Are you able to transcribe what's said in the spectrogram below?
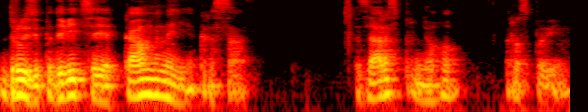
Друзі, подивіться, яка в мене є краса. Зараз про нього розповім.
